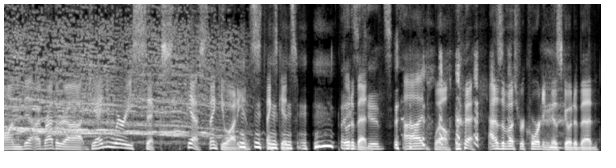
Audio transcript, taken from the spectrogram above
on the, uh, rather uh, January 6th. Yes, thank you, audience. Thanks, kids. go to bed. kids. uh, well, as of us recording this, go to bed.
